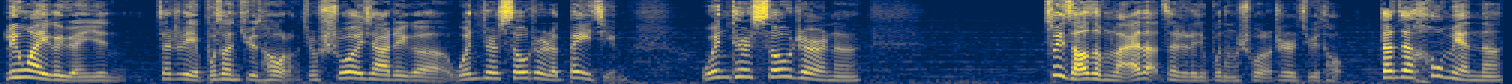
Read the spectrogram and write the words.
另外一个原因，在这里也不算剧透了，就说一下这个 Winter Soldier 的背景。Winter Soldier 呢，最早怎么来的，在这里就不能说了，这是剧透。但在后面呢，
